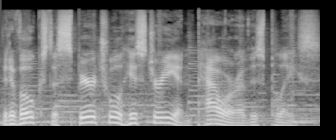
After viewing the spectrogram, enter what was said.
that evokes the spiritual history and power of this place.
